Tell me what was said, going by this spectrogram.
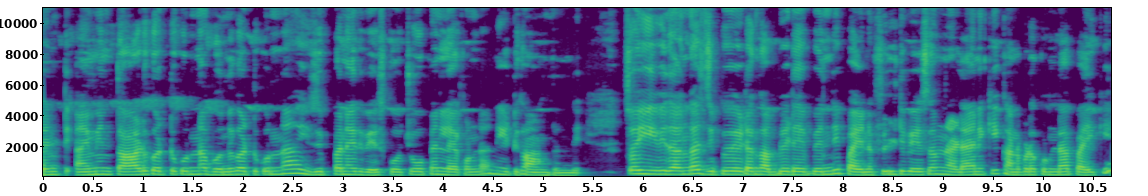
అంటే ఐ మీన్ తాడు కట్టుకున్న బొందు కట్టుకున్న ఈ జిప్ అనేది వేసుకోవచ్చు. ఓపెన్ లేకుండా నీట్గా ఉంటుంది. సో ఈ విధంగా జిప్ వేయడం కంప్లీట్ అయిపోయింది. పైన ఫిల్ట్ వేసాం. నడానికి కనపడకుండా పైకి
